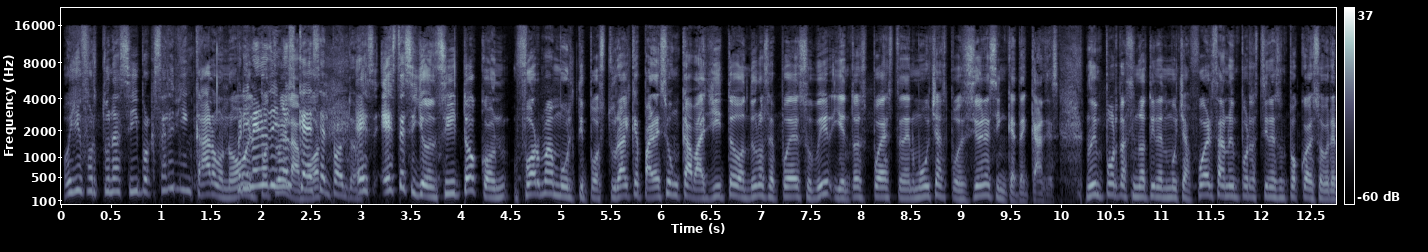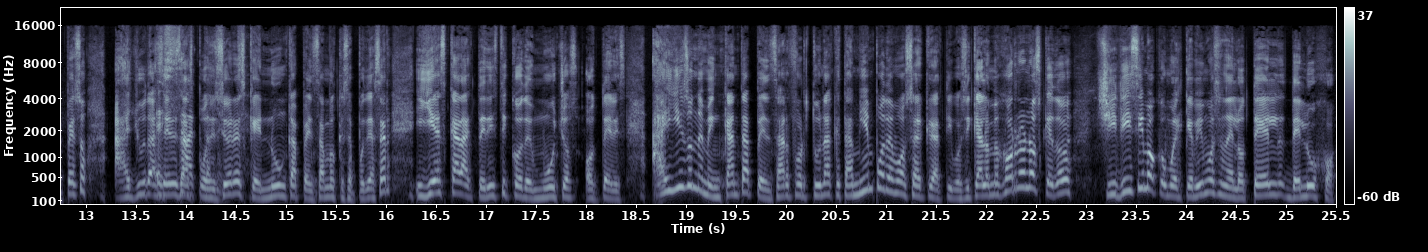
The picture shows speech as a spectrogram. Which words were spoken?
Oye, Fortuna, sí, porque sale bien caro, ¿no? Primero el potro del dinos qué es amor. el potro. Es este silloncito con forma multipostural que parece un caballito donde uno se puede subir y entonces puedes tener muchas posiciones sin que te canses. No importa si no tienes mucha fuerza, no importa si tienes un poco de sobrepeso, ayuda a hacer esas posiciones que nunca pensamos que se podía hacer y es característico de muchos hoteles. Ahí es donde me encanta pensar, Fortuna, que también podemos ser creativos y que a lo mejor no nos quedó chidísimo como el que vimos en el hotel de lujo,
